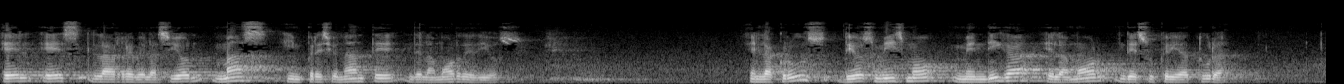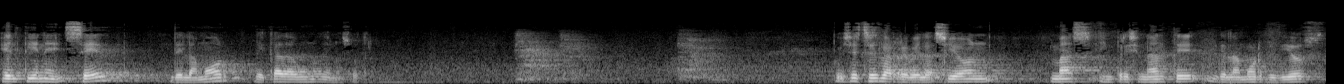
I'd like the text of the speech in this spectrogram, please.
Él es la revelación más impresionante del amor de Dios. En la cruz Dios mismo mendiga el amor de su criatura. Él tiene sed del amor de cada uno de nosotros. Pues esta es la revelación más impresionante del amor de Dios.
